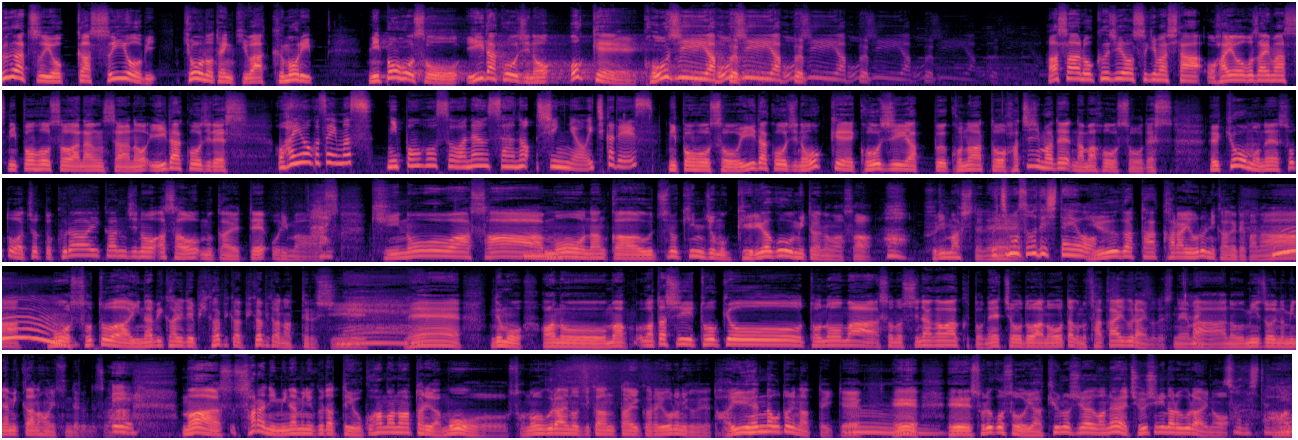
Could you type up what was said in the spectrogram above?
9月4日水曜日今日の天気は曇り。ニッポン放送飯田浩司の OK Cozy up。朝6時を過ぎました。おはようございます。ニッポン放送アナウンサーの飯田浩司ですおはようございます。ニッポン放送アナウンサーの新行市佳です。ニッポン放送飯田浩司の OK Cozy up。この後8時まで生放送です。え今日もね、外はちょっと暗い感じの朝を迎えております。はい、昨日はさ、うん、もうなんかうちの近所もゲリラ豪雨みたいなのがさ、降りましてね。うちもそうでしたよ。夕方から夜にかけてかな。もう外は稲光でピカピカピカピカなってるし。ねねでも、あのー、まあ、私、東京都の、まあ、その品川区とね、ちょうどあの、大田区の境ぐらいのですね、はい、まあ、あの、海沿いの南側の方に住んでるんですが、ええ、まあ、さらに南に下って横浜の辺りはもう、そのぐらいの時間帯から夜にかけて大変なことになっていて、えー、えー、それこそ野球の試合がね、中止になるぐらいの、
